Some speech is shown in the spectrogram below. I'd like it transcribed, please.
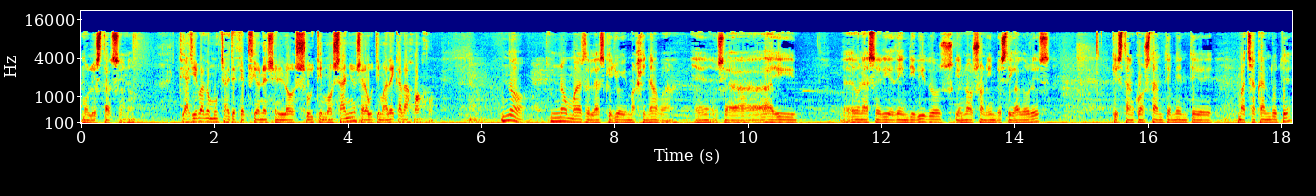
molestarse, ¿no? ¿Te has llevado muchas decepciones en los últimos años, en la última década, Juanjo? No, no más de las que yo imaginaba. ¿eh? O sea, hay eh, una serie de individuos que no son investigadores, que están constantemente machacándote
